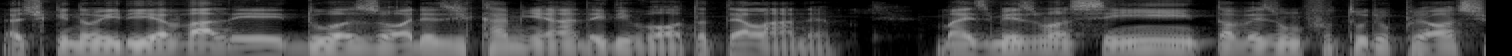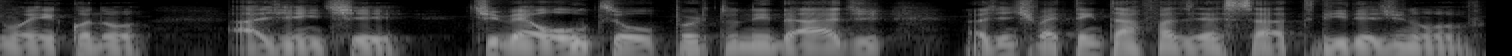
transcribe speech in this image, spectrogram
acho que não iria valer duas horas de caminhada e de volta até lá, né? Mas mesmo assim, talvez um futuro próximo aí, quando a gente tiver outra oportunidade, a gente vai tentar fazer essa trilha de novo.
